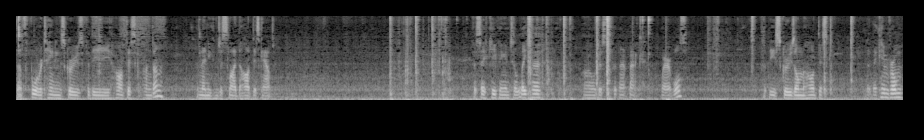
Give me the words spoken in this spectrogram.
So that's four retaining screws for the hard disk undone, and then you can just slide the hard disk out. For safekeeping until later, I'll just put that back where it was. Put these screws on the hard disk that they came from.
